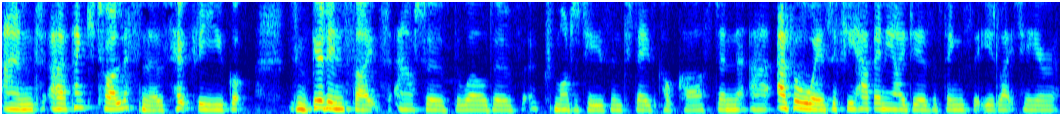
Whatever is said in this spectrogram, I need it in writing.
And uh, thank you to our listeners. Hopefully you got some good insights out of the world of commodities in today's podcast and uh, as always if you have any ideas of things that you'd like to hear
